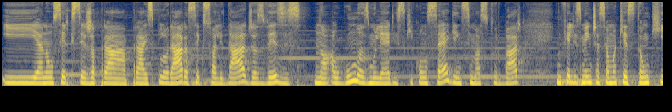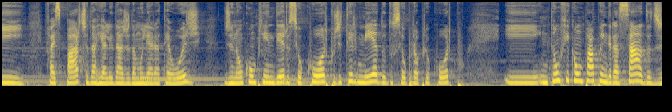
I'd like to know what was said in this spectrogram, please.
e a não ser que seja para explorar a sexualidade, às vezes algumas mulheres que conseguem se masturbar, infelizmente essa é uma questão que faz parte da realidade da mulher até hoje, de não compreender o seu corpo, de ter medo do seu próprio corpo. E então fica um papo engraçado de,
